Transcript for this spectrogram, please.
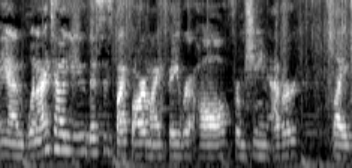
And when I tell you this is by far my favorite haul from Shein ever, like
